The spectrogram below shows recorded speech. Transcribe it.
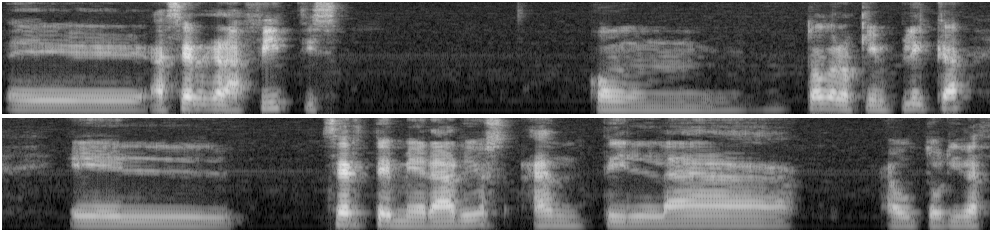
eh, hacer grafitis, con todo lo que implica el ser temerarios ante la autoridad.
